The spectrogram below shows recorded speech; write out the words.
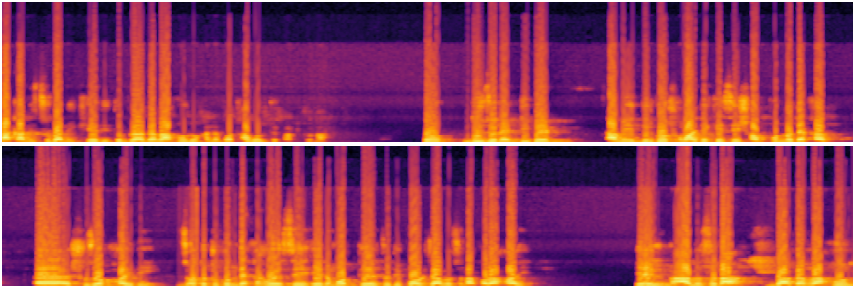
নাকানি চুবানি খেয়ে দিত। ব্রাদার রাহুল ওখানে কথা বলতে পারতো না। তো দুজনের ডিবেট আমি দীর্ঘ সময় দেখেছি, সম্পূর্ণ দেখার সুযোগ হয়নি। যতটুকুন দেখা হয়েছে, এর মধ্যে যদি পর্যালোচনা করা হয় এলম আলোচনা ব্রাদার রাহুল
